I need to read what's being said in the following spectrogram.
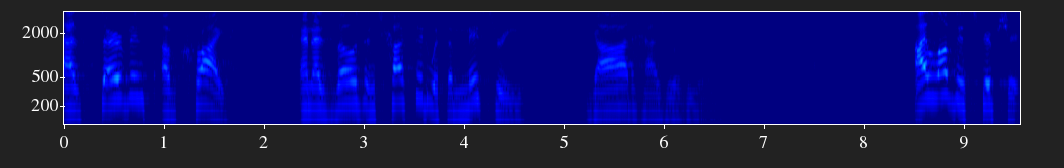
as servants of Christ and as those entrusted with the mysteries God has revealed. I love this scripture.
